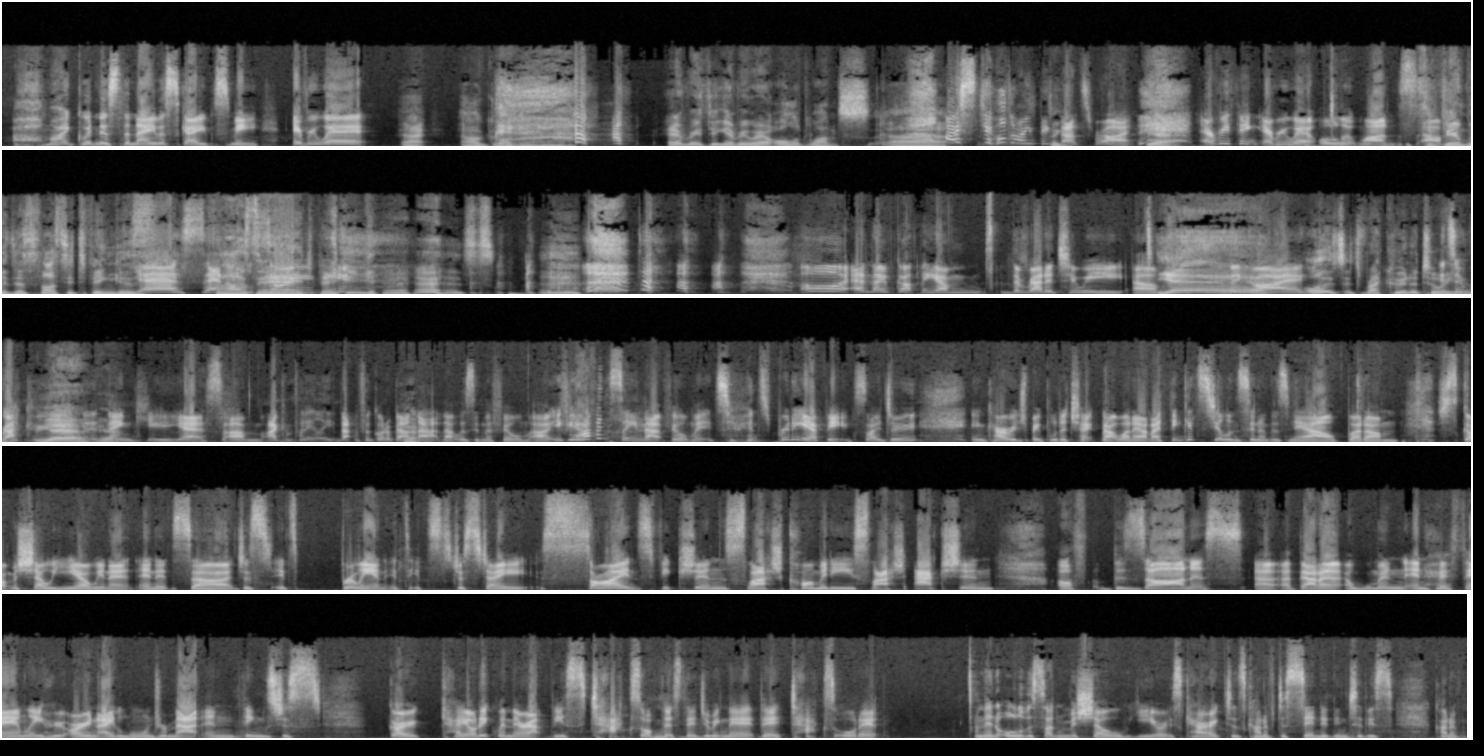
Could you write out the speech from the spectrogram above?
Oh my goodness, the name escapes me. Everywhere. Uh, oh, God. Everything, everywhere, all at once. Uh, I still don't think think- that's right. Yeah. Everything, everywhere, all at once. it's the film with the sausage fingers. yes, and Sausage also fingers. and they've got the um the Ratatouille. Um, yeah. the guy. Oh, it's, it's Raccoonatouille. It's a raccoon. Yeah. yeah. Thank you. Yes. Um, I completely that, forgot about Yeah. that. That was in the film. Uh, if you haven't seen that film, it's it's pretty epic. So I do encourage people to check that one out. I think it's still in cinemas now, but um, it's got Michelle Yeoh in it, and it's uh just it's brilliant. It's it's just a science fiction slash comedy slash action of bizarreness uh, about a, a woman and her family who own a laundromat, and things just go chaotic when they're at this tax office. They're doing their their tax audit. And then all of a sudden, Michelle Yeoh's character's kind of descended into this kind of,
